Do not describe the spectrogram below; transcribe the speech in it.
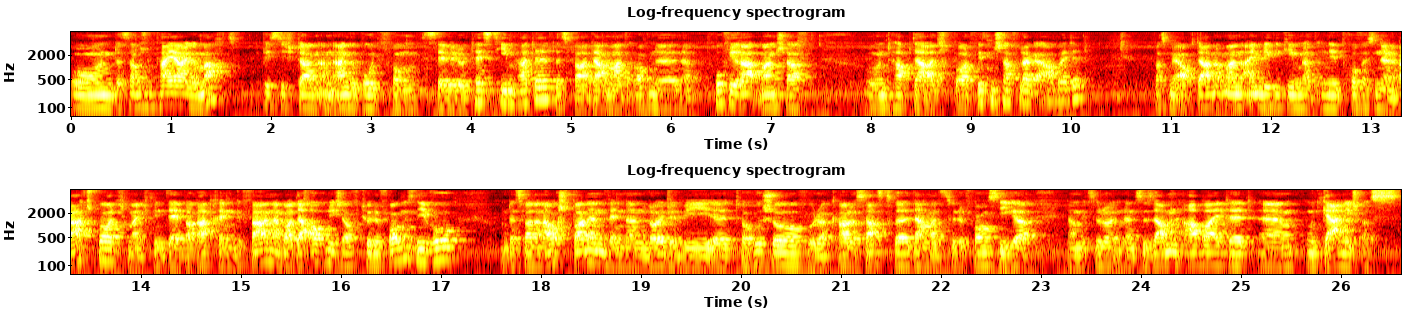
und das habe ich ein paar Jahre gemacht, bis ich dann ein Angebot vom Cervelo Test Team hatte. Das war damals auch eine, eine Profi-Radmannschaft und habe da als Sportwissenschaftler gearbeitet was mir auch da nochmal einen Einblick gegeben hat in den professionellen Radsport. Ich meine, ich bin selber Radrennen gefahren, aber da auch nicht auf Tour de France Niveau. Und das war dann auch spannend, wenn dann Leute wie äh, Toruschow oder Carlos Sastre, damals Tour de France-Sieger, mit so Leuten dann zusammenarbeitet ähm, und gar nicht aus,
